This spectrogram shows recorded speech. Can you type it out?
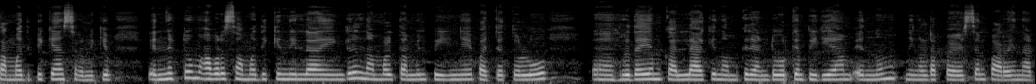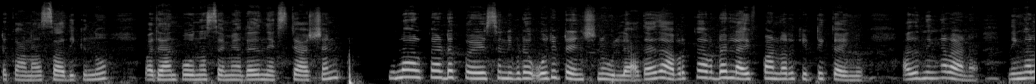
സമ്മതിപ്പിക്കാൻ ശ്രമിക്കും. എന്നിട്ടും അവർ സമ്മതിക്കുന്നില്ല എങ്കിൽ നമ്മൾ തമ്മിൽ പിരിഞ്ഞേ പറ്റത്തുള്ളൂ. ഹൃദയം കല്ലാക്കി നമുക്ക് രണ്ടുപേർക്കും പിരിയാം എന്നും നിങ്ങളുടെ പേഴ്സൺ പറയുന്നതായിട്ട് കാണാൻ സാധിക്കുന്നു. വരാൻ പോകുന്ന സമയം അതായത് നെക്സ്റ്റ് ആക്ഷൻ. ചില ആൾക്കാരുടെ പേഴ്സൺ ഇവിടെ ഒരു ടെൻഷനും ഇല്ല. അതായത് അവർക്ക് അവരുടെ ലൈഫ് പാർട്ണർ കിട്ടിക്കഴിഞ്ഞു. അത് നിങ്ങളാണ്. നിങ്ങൾ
